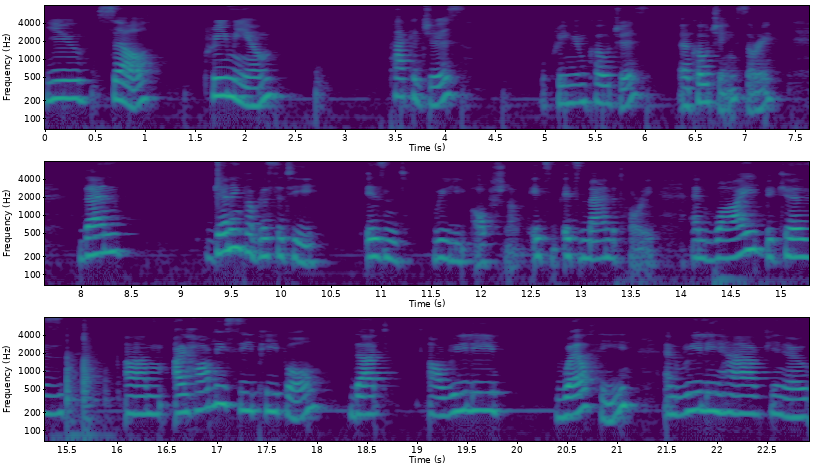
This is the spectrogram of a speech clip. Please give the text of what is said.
you sell premium packages or premium coaches uh, coaching sorry then getting publicity isn't really optional. It's it's mandatory. And why? Because um, i hardly see people that are really wealthy and really have you know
